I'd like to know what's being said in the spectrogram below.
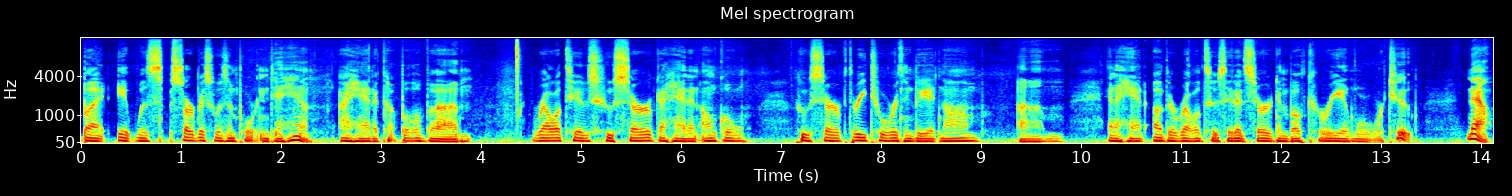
but it was service was important to him. I had a couple of um, relatives who served. I had an uncle who served three tours in Vietnam, um, and I had other relatives that had served in both Korea and World War II. Now,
